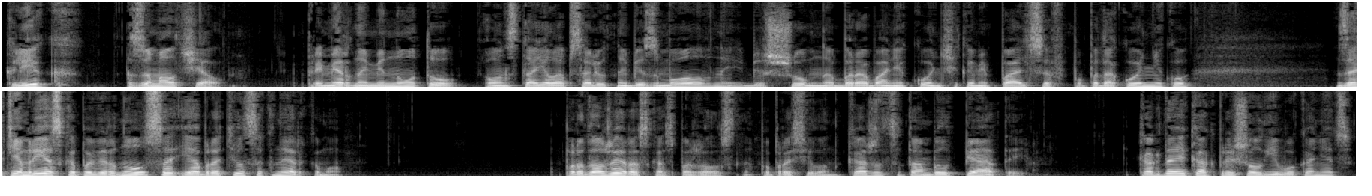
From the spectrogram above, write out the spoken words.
Клик замолчал. Примерно минуту он стоял абсолютно безмолвный, бесшумно барабаня кончиками пальцев по подоконнику, затем резко повернулся и обратился к Неркому. «Продолжай рассказ, пожалуйста», — попросил он. «Кажется, там был пятый. Когда и как пришел его конец?»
